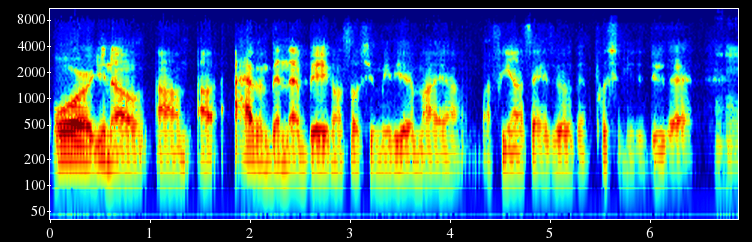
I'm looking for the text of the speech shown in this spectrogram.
Or you know, um, I, I, haven't been that big on social media. My uh, my fiance has really been pushing me to do that. Mm-hmm.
